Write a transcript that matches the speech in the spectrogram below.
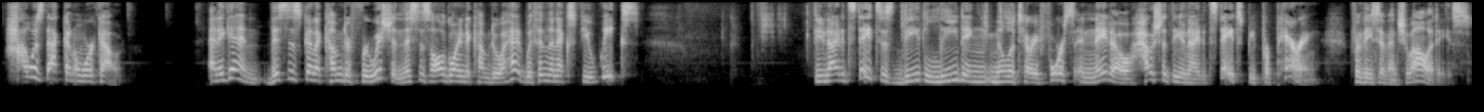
How is that going to work out? And again, this is going to come to fruition. This is all going to come to a head within the next few weeks. The United States is the leading military force in NATO. How should the United States be preparing for these eventualities?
